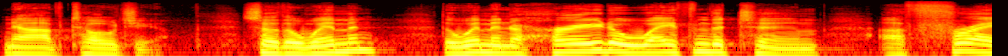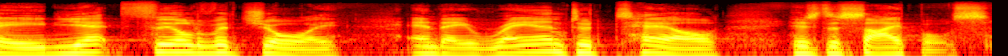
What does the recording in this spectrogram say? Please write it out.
Now I've told you. So the women, the women hurried away from the tomb, afraid yet filled with joy, and they ran to tell his disciples.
